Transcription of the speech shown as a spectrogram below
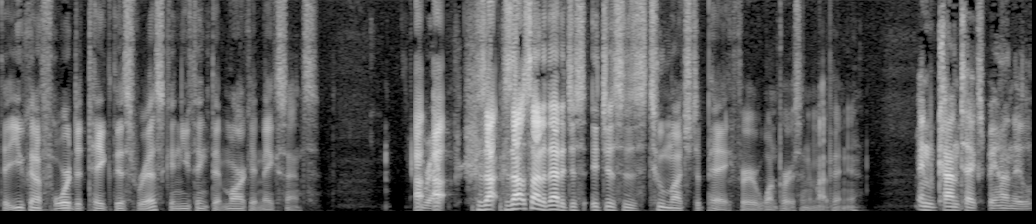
that you can afford to take this risk and you think that market makes sense. Right. Because because outside of that, it just it just is too much to pay for one person, in my opinion. and context behind the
